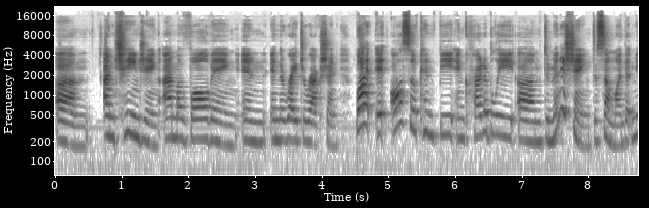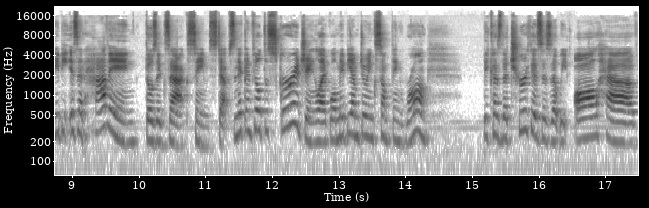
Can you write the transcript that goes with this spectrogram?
um, I'm changing, I'm evolving in in the right direction. But it also can be incredibly um, diminishing to someone that maybe isn't having those exact same steps, and it can feel discouraging. Like, well, maybe I'm doing something wrong. Because the truth is, is that we all have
